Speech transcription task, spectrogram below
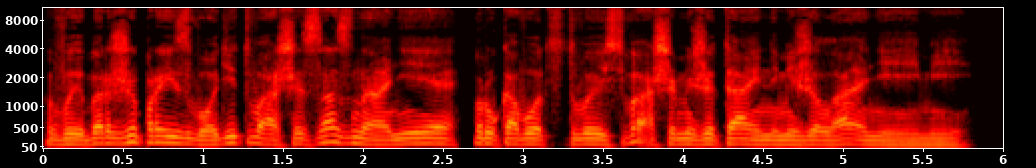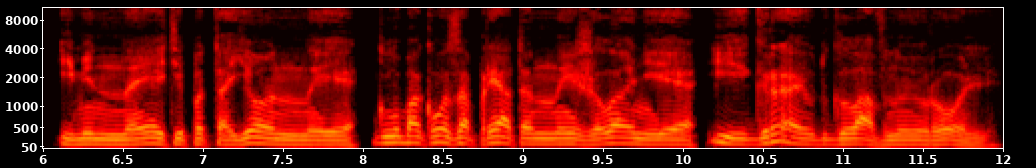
Выбор же производит ваше сознание, руководствуясь вашими же тайными желаниями. Именно эти потаенные, глубоко запрятанные желания и играют главную роль.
